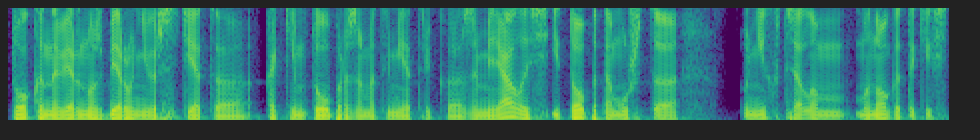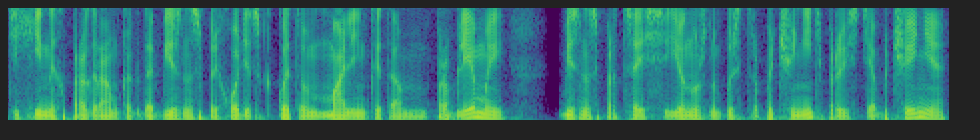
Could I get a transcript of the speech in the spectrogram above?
только, наверное, у Сберуниверситета каким-то образом эта метрика замерялась, и то потому, что у них в целом много таких стихийных программ, когда бизнес приходит с какой-то маленькой там проблемой в бизнес-процессе, ее нужно быстро починить, провести обучение,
